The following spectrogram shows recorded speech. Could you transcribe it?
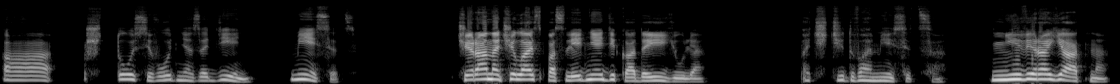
«А что сегодня за день? Месяц? Вчера началась последняя декада июля. Почти два месяца. Невероятно!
